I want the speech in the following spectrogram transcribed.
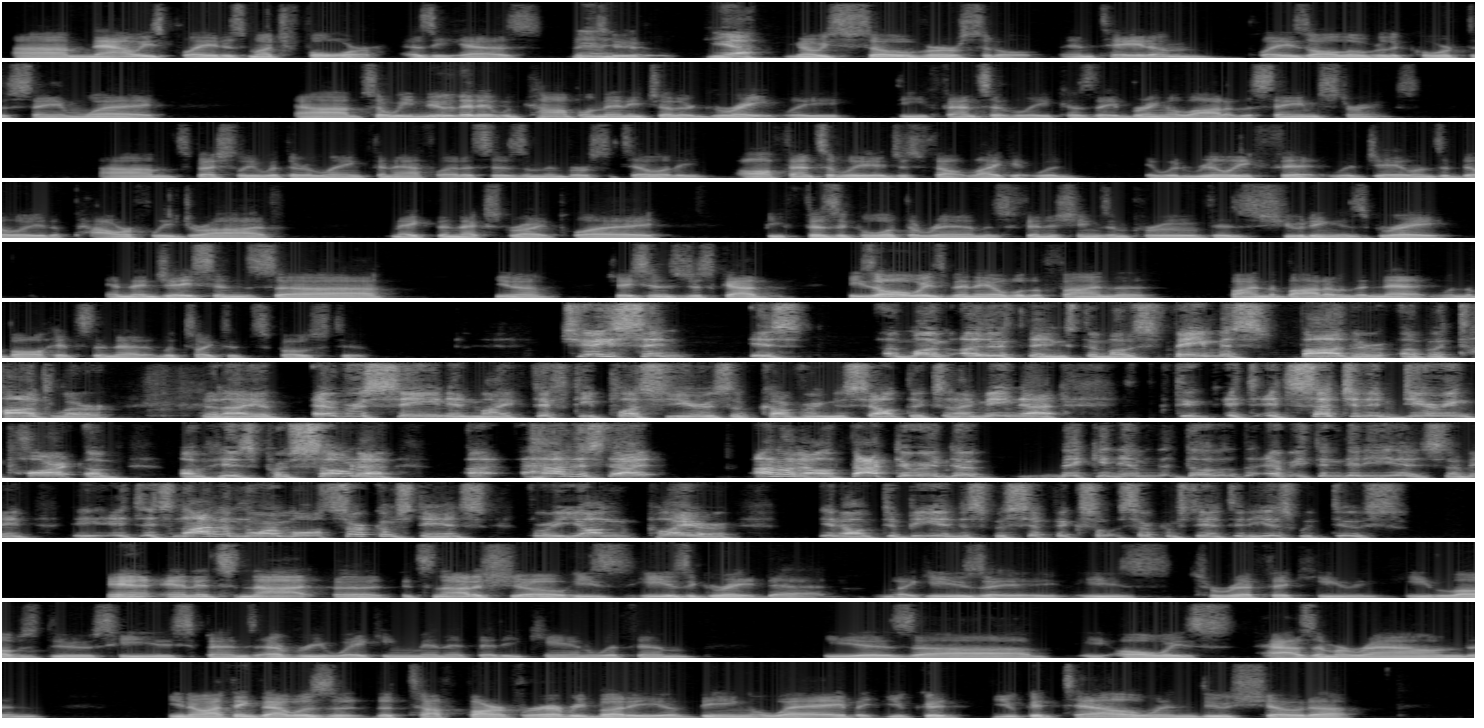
Um, now he's played as much four as he has Hmm. two. Yeah. You know, he's so versatile. And Tatum plays all over the court the same way. Um, so we knew that it would complement each other greatly defensively because they bring a lot of the same strengths, um, especially with their length and athleticism and versatility. Offensively, it just felt like it would it would really fit with Jaylen's ability to powerfully drive, make the next right play, be physical at the rim. His finishing's improved. His shooting is great. And then Jayson's, uh, you know, Jayson's just got. He's always been able to find the find the bottom of the net. When the ball hits the net, it looks like it's supposed to. Jayson is, among other things, the most famous father of a toddler that I have ever seen in my 50 plus years of covering the Celtics. And I mean that it's, it's such an endearing part of, of his persona. Uh, how does that, I don't know, factor into making him the, the, everything that he is? I mean, it's, it's not a normal circumstance for a young player, you know, to be in the specific circumstance that he is with Deuce and and it's not a, it's not a show. He's he is a great dad. Like he's a he's terrific. He he loves Deuce. He spends every waking minute that he can with him. He is uh he always has him around and you know, I think that was a, the tough part for everybody of being away, but you could you could tell when Deuce showed up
